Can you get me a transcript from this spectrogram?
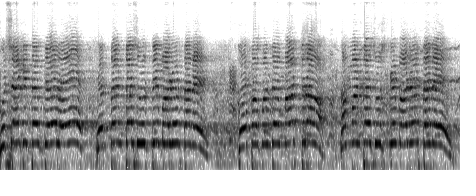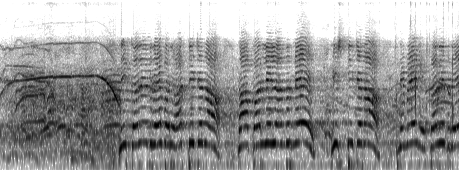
ಖುಷಿಯಾಗಿದ್ದ ಬೇರೆ ಎತ್ತಂತ ಸೃಷ್ಟಿ ಮಾಡಿರ್ತಾನೆ. ಕೋಪ ಮಾತ್ರ ನಮ್ಮಂತ ಸೃಷ್ಟಿ ಮಾಡಿರ್ತಾನೆ. ನೀ ಕರೆದ್ರೆ ಬರಾತಿ ಜನ. ನಾ ಬರ್ಲಿಲ್ಲ ಅಂದ್ರೆ ಇಷ್ಟಿ ಜನ. ನಿಮಗೆ ಕರೆದ್ರೆ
